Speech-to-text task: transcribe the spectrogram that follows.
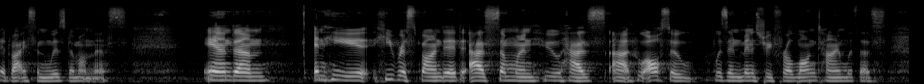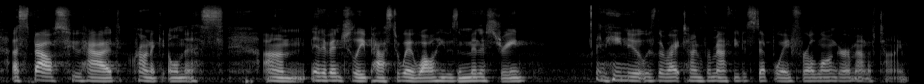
advice and wisdom on this. And um, and he, he responded as someone who, has, uh, who also was in ministry for a long time with us, a spouse who had chronic illness um, and eventually passed away while he was in ministry. And he knew it was the right time for Matthew to step away for a longer amount of time.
